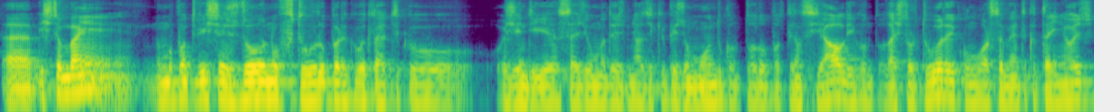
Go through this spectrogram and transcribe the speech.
Uh, isto também, no meu ponto de vista, ajudou no futuro para que o Atlético hoje em dia seja uma das melhores equipas do mundo, com todo o potencial e com toda a estrutura e com o orçamento que tem hoje.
